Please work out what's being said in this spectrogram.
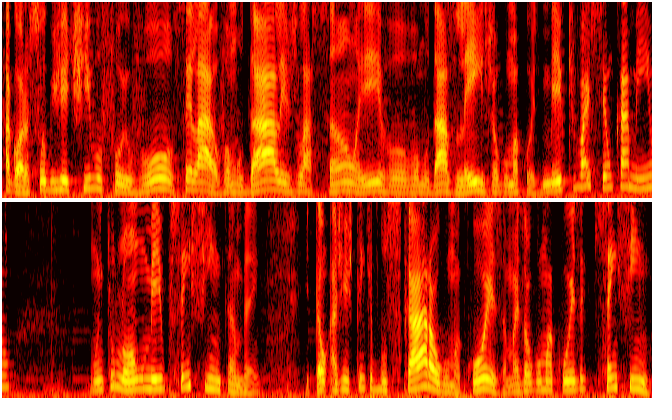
Agora, se o objetivo foi, eu vou, sei lá, eu vou mudar a legislação aí, vou, vou mudar as leis de alguma coisa. Meio que vai ser um caminho muito longo, meio sem fim também. Então, a gente tem que buscar alguma coisa, mas alguma coisa sem fim.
